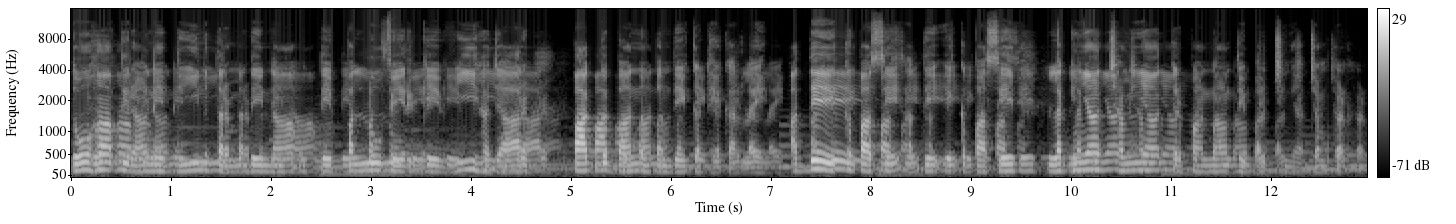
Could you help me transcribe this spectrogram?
ਦੋਹਾਂ ਧਿਰਾਂ ਨੇ ਦੀਨ ਧਰਮ ਦੇ ਨਾਂ ਉੱਤੇ ਪੱਲੂ ਫੇਰ ਕੇ 20000 ਪੱਗ ਬੰਨ ਬੰਦੇ ਇਕੱਠੇ ਕਰ ਲਏ। ਅੱਧੇ ਇੱਕ ਪਾਸੇ ਅੱਧੇ ਇੱਕ ਪਾਸੇ ਲੱਗੀਆਂ ਛਮੀਆਂ ਕਿਰਪਾਨਾਂ ਤੇ ਪਰਚੀਆਂ ਚਮਕਣ।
